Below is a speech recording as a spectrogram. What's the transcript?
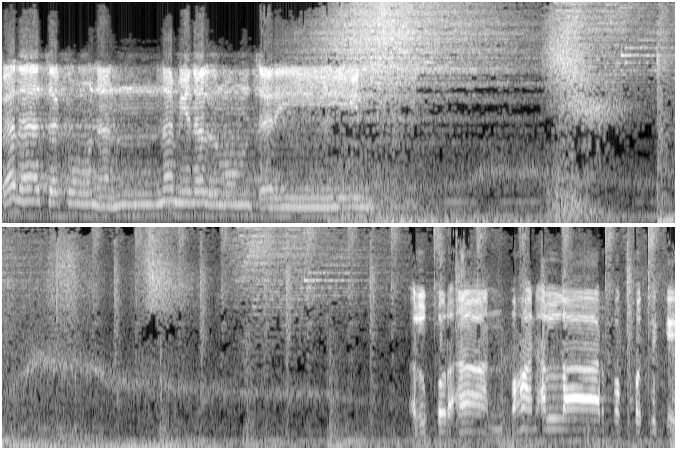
فلا تكونن من الممترين আল কোরআন মহান আল্লাহর পক্ষ থেকে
